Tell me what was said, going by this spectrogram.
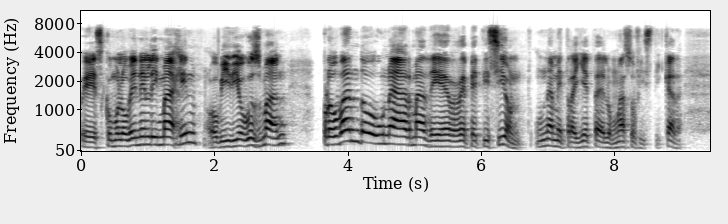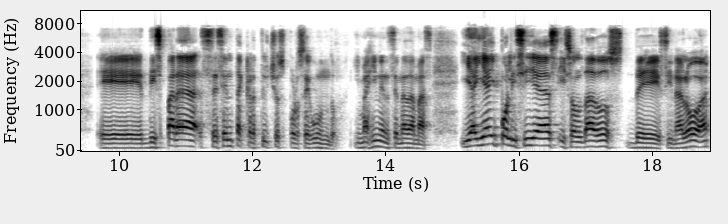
Pues como lo ven en la imagen, Ovidio Guzmán probando una arma de repetición, una metralleta de lo más sofisticada. Eh, dispara 60 cartuchos por segundo, imagínense nada más. Y ahí hay policías y soldados de Sinaloa,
